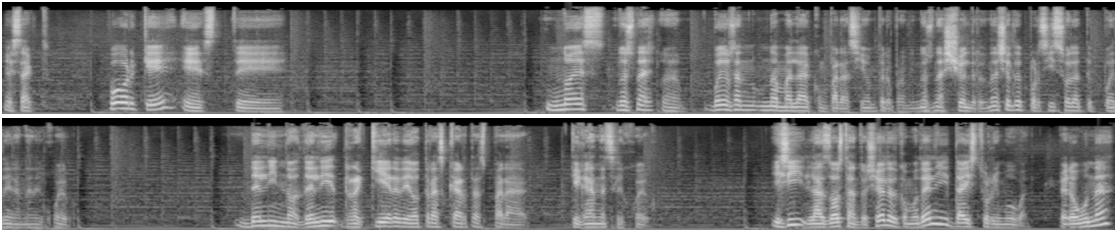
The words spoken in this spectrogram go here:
Exacto. Porque este. No es, no es. Uh, voy a usar una mala comparación, pero para mí no es una shoulder. Una shoulder por sí sola te puede ganar el juego. Delhi no, Delhi requiere de otras cartas para que ganes el juego. Y sí, las dos, tanto Shielded como Delhi, dice to removal. Pero una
